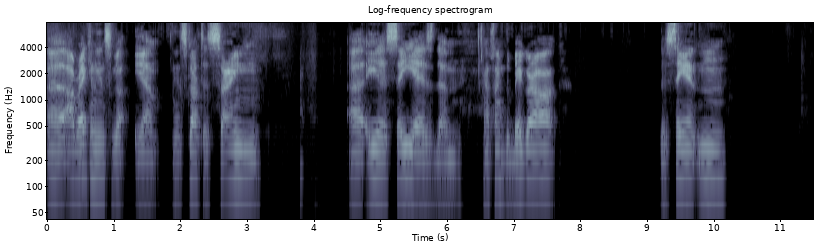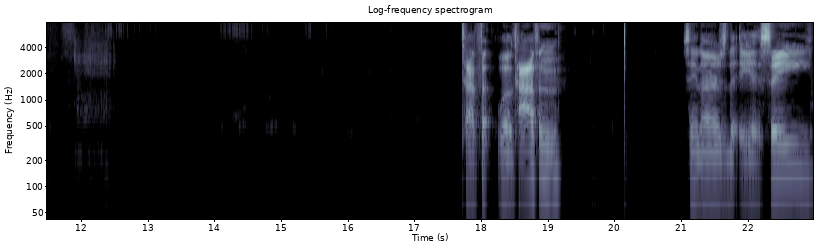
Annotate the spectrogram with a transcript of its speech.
uh, I reckon it's got yeah it's got the same uh, ESC as the I think the Big Rock, the Senton. Typh- well, Typhon. See, there's the ESC.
